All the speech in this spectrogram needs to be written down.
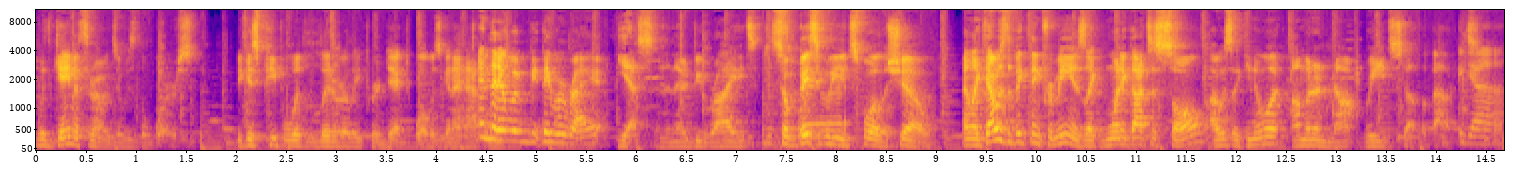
With Game of Thrones it was the worst because people would literally predict what was going to happen And then it would be they were right. Yes, and then they would be right. Just so basically, it. you'd spoil the show, and like that was the big thing for me is like when it got to Saul, I was like, you know what? I'm gonna not read stuff about it. Yeah.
